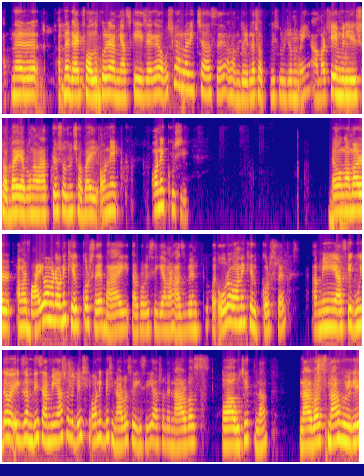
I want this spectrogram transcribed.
আপনার আপনার গাইড ফলো করে আমি আজকে এই জায়গায় অবশ্যই আল্লাহর ইচ্ছা আছে, আলহামদুলিল্লাহ সবকিছুর জন্যই। আমার ফ্যামিলির সবাই এবং আমার আত্মীয় স্বজন সবাই অনেক অনেক খুশি। এবং আমার আমার ভাইও আমার অনেক হেল্প করছে ভাই তারপর হচ্ছে গিয়ে আমার হাজবেন্ড ওরা অনেক হেল্প করছে। আমি আজকে গুইদা এক্সাম দিয়েছি আমি আসলে বেশি অনেক বেশি নার্ভাস হয়ে গেছি আসলে নার্ভাস হওয়া উচিত না। নার্ভাস না হইলে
